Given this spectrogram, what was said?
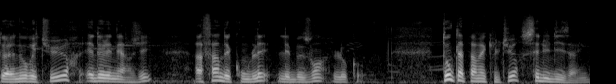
de la nourriture et de l'énergie afin de combler les besoins locaux. Donc la permaculture, c'est du design.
